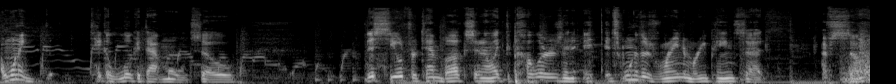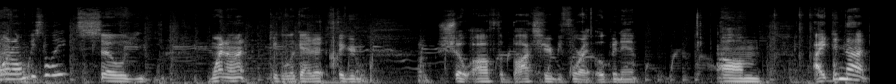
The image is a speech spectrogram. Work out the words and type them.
I want to take a look at that mold. So this sealed for 10 bucks, and I like the colors, and it, it's one of those random repaints that I've somewhat always liked. So why not take a look at it? Figured show off the box here before I open it. Um, I did not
